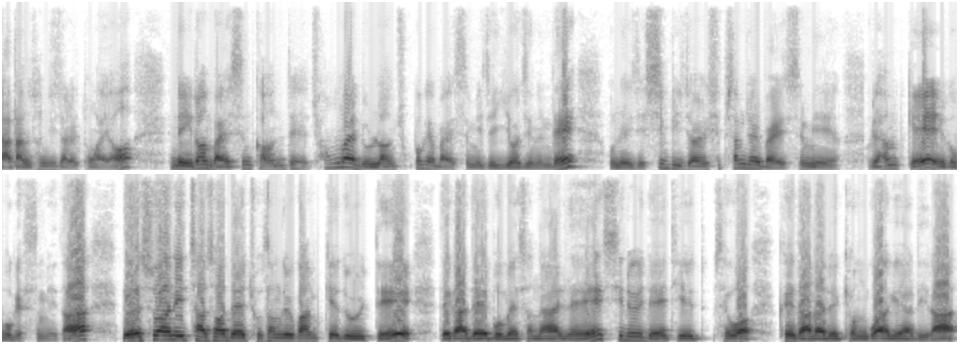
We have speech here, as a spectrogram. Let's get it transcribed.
나단 선지자를 통하여. 근데 이런 말씀 가운데 정말 놀라운 축복의 말씀이 이제 이어지는데 오늘 이제 12절, 13절 말씀이에요. 우리 함께 읽어보겠습니다. 내 수완이 차서 내 조상들과 함께 누울 때 내가 내 몸에서 나내 씨를 내 뒤에 세워 그의 나라를 경고하게 하리라.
